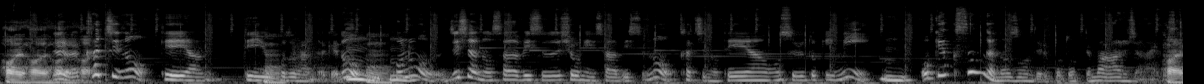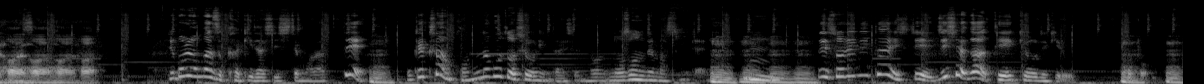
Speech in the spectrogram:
はいはいだからはいはい。価値の提案っていうことなんだけど、うんこの自社のサービス商品サービスの価値の提案をするときにうん。お客さんが望んでることってまああるじゃないですか。はいはいはいはでこれをまず書き出ししてもらっていはい。お客さんはこんなことを商品に対しての望んでますみたいな。うんうんうんうんでそれに対して自社が提供できるうんことうん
